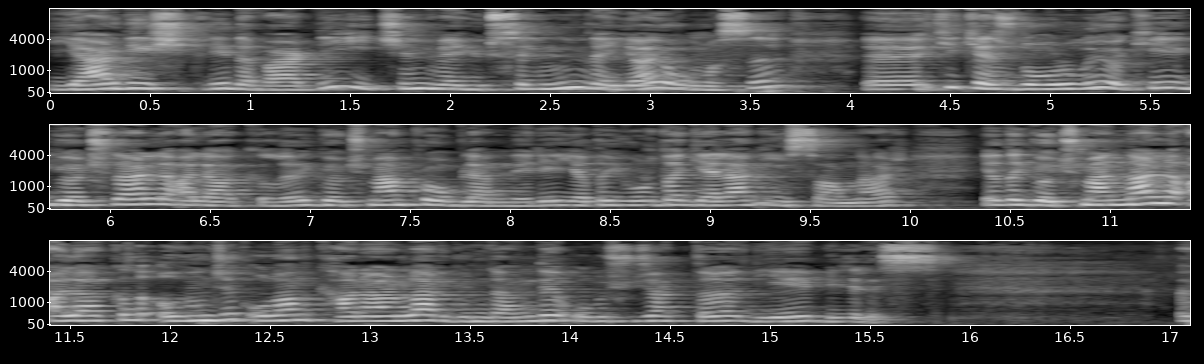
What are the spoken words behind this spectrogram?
yer değişikliği de verdiği için ve yükselenin de yay olması e, iki kez doğruluyor ki göçlerle alakalı göçmen problemleri ya da yurda gelen insanlar ya da göçmenlerle alakalı alınacak olan kararlar gündemde oluşacak da diyebiliriz. Ee,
